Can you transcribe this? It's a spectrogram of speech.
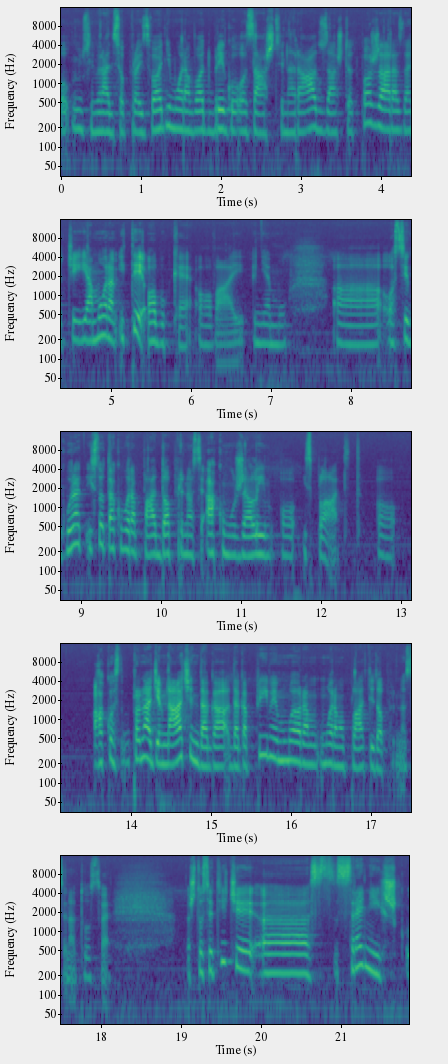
o, mislim, radi se o proizvodnji, moram voditi brigu o zaštiti na radu, zaštiti od požara, znači ja moram i te obuke ovaj njemu uh, osigurati. Isto tako moram platiti doprinose ako mu želim o, isplatiti ako pronađem način da ga, da ga primim, moram, moramo platiti doprinose na to sve. Što se tiče uh, srednjih ško,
